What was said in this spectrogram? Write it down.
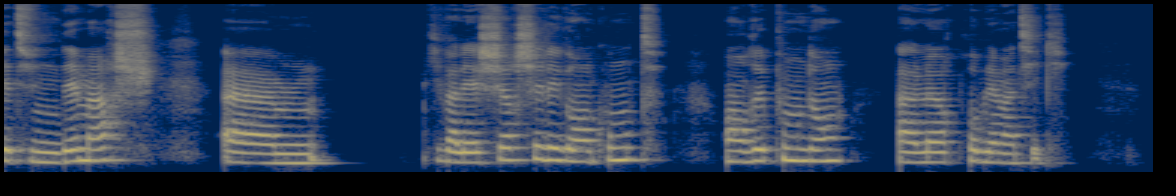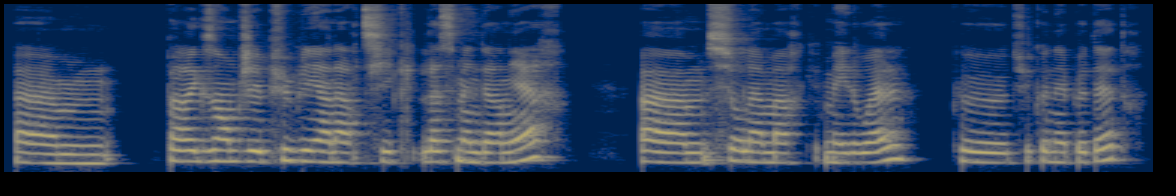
qui est une démarche euh, qui va aller chercher les grands comptes en répondant à leurs problématiques. Euh, par exemple, j'ai publié un article la semaine dernière euh, sur la marque Madewell, que tu connais peut-être.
